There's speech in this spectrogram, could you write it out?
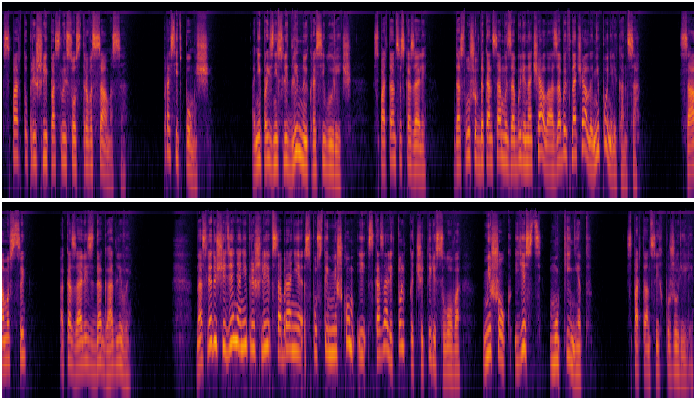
В Спарту пришли послы с острова Самоса просить помощи. Они произнесли длинную и красивую речь. Спартанцы сказали — Дослушав до конца, мы забыли начало, а забыв начало, не поняли конца. Самосцы оказались догадливы. На следующий день они пришли в собрание с пустым мешком и сказали только четыре слова. «Мешок есть, муки нет». Спартанцы их пожурили.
